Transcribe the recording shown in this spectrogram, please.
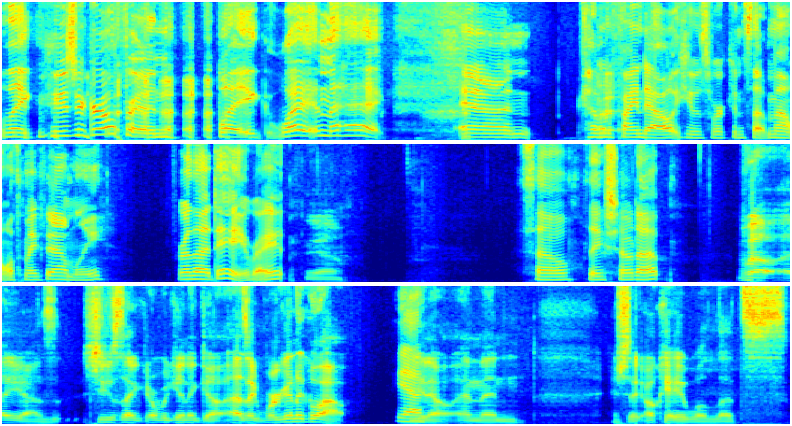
like, who's your girlfriend? like, what in the heck?" And come to find out, he was working something out with my family for that day, right? Yeah. So they showed up. Well, uh, yeah. She was like, "Are we gonna go?" I was like, "We're gonna go out." Yeah, You know, and then and she's like, "Okay, well, let's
